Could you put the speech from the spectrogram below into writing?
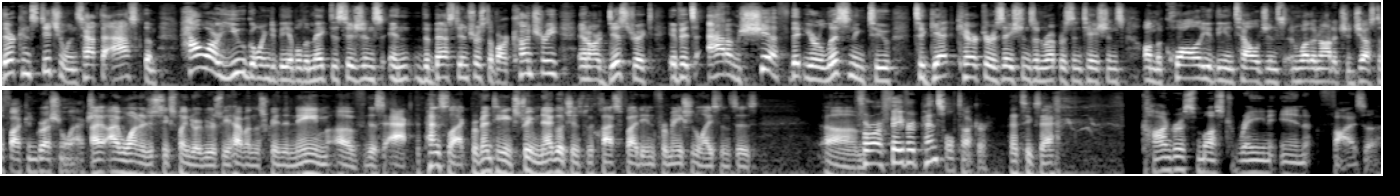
Their constituents have to ask them, how are you going to be able to make decisions in the best interest of our country and our district if it's Adam Schiff that you're listening to to get characterizations and representations on the quality of the intelligence and whether or not it should justify congressional action? I, I want to just explain to our viewers we have on the screen the name of this act, the Pencil Act, Preventing Extreme Negligence with Classified Information information licenses. Um, For our favorite pencil, Tucker. That's exactly. Congress must rein in FISA.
